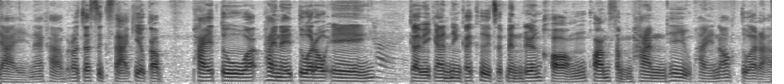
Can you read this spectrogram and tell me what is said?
หญ่ ๆ นะครับ เราจะศึกษาเกี่ยวกับภายตัวภายในตัวเราเองค่ะ กับอีกอันหนึ่งก็คือจะเป็นเรื่องของความสัมพันธ์ที่อยู่ภายนอกตัวเรา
